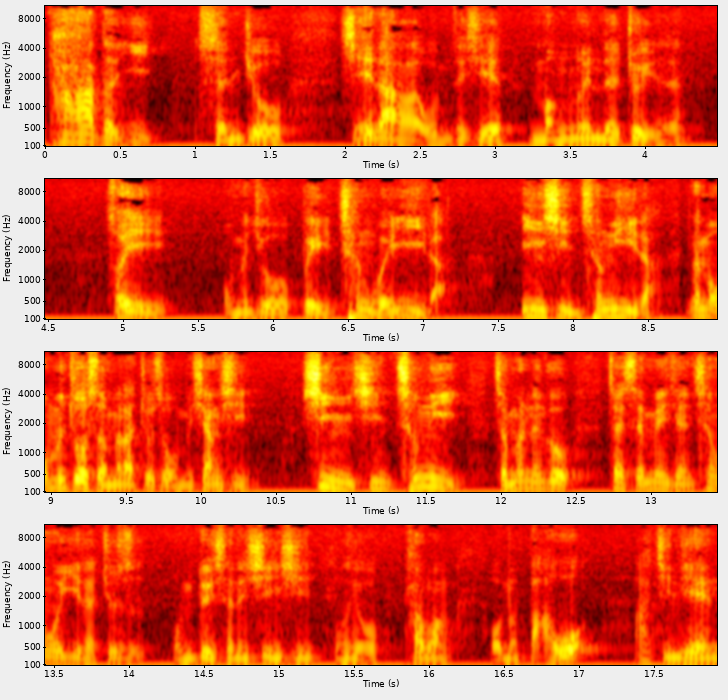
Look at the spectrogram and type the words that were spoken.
他的义，神就接纳了我们这些蒙恩的罪人，所以我们就被称为义了，因信称义了。那么我们做什么呢？就是我们相信。信心称义，怎么能够在神面前称为义呢？就是我们对神的信心，我们有盼望，我们把握啊。今天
